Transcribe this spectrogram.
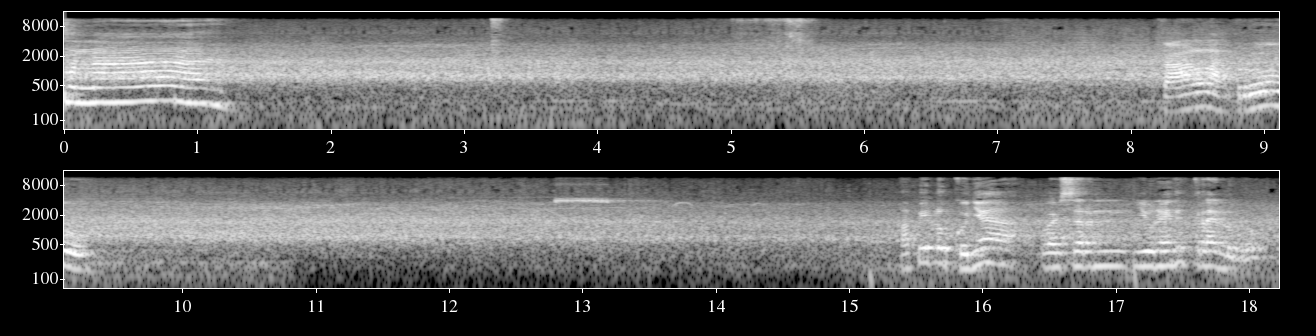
menang. Kalah, bro. Tapi logonya Western United keren loh, bro.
